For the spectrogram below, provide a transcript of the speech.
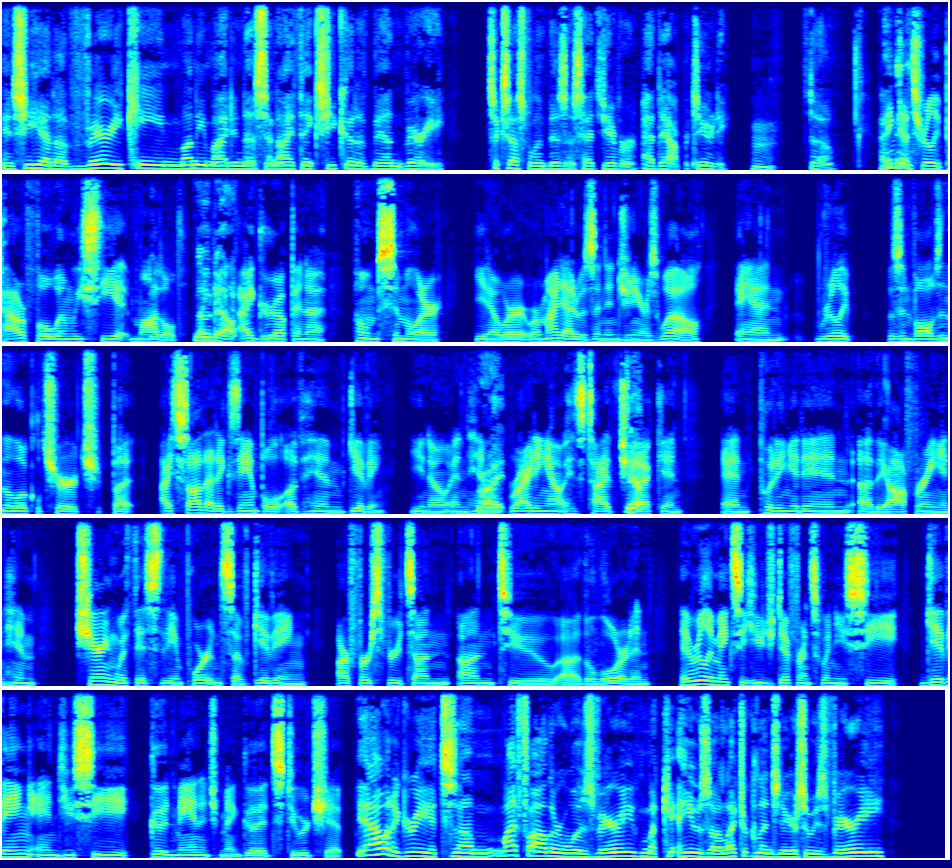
and she had a very keen money mindedness, and I think she could have been very successful in business had she ever had the opportunity. Hmm. So, I think that's really powerful when we see it modeled. No Like, doubt. I grew up in a home similar, you know, where, where my dad was an engineer as well and really was involved in the local church, but I saw that example of him giving, you know, and him Right. writing out his tithe check and and putting it in uh, the offering and him sharing with us the importance of giving our first fruits on unto uh, the Lord and it really makes a huge difference when you see giving and you see good management, good stewardship. yeah, I would agree. It's um, my father was very mecha- he was an electrical engineer, so he was very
